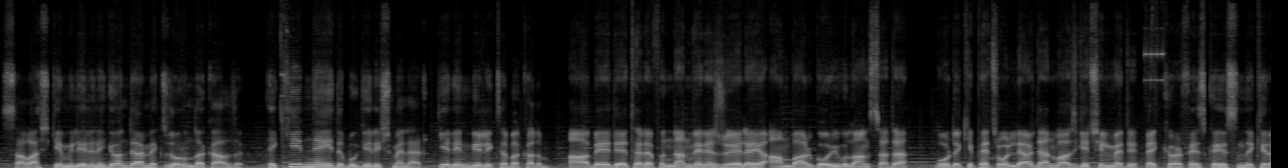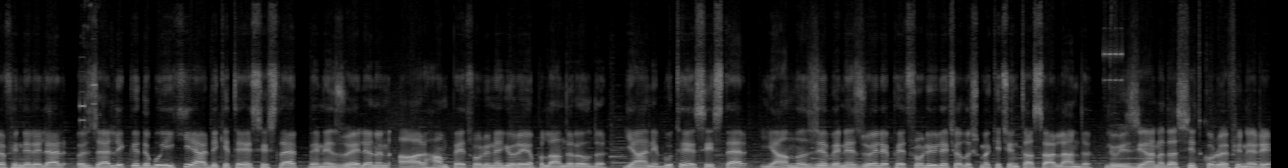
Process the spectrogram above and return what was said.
savaş gemilerini göndermek zorunda kaldı. Peki neydi bu gelişmeler? Gelin birlikte bakalım. ABD tarafından Venezuela'ya ambargo uygulansa da buradaki petrollerden vazgeçilmedi ve Körfez kıyısındaki rafineriler özellikle de bu iki yerdeki tesisler Venezuela'nın ağır ham petrolüne göre yapılandırıldı. Yani bu tesisler yalnızca Venezuela petrolüyle çalışmak için tasarlandı. Louisiana'da Citgo rafineri,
